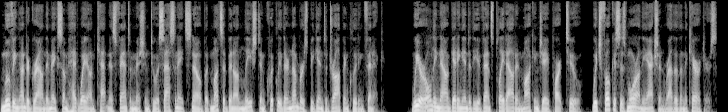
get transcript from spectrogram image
Moving underground they make some headway on Katniss' phantom mission to assassinate Snow but Mutts have been unleashed and quickly their numbers begin to drop including Finnick. We are only now getting into the events played out in Mockingjay Part 2, which focuses more on the action rather than the characters.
